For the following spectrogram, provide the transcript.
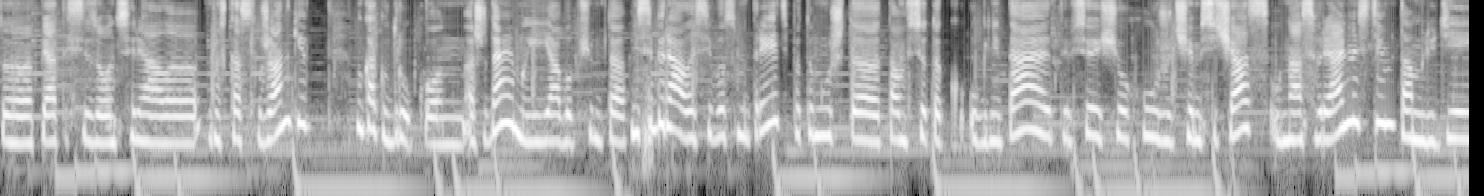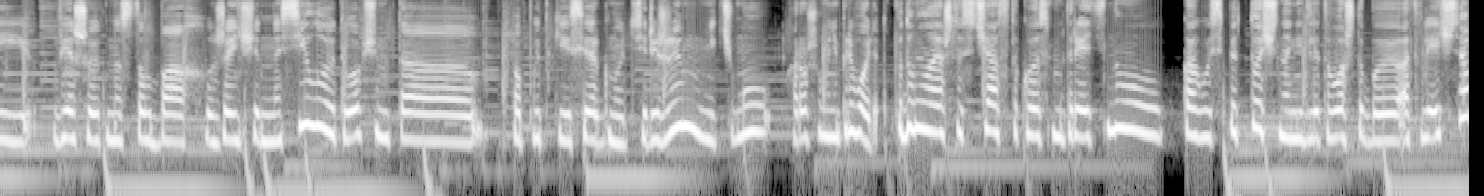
э, пятый сезон сериала «Рассказ служанки» ну как вдруг он ожидаемый, я, в общем-то, не собиралась его смотреть, потому что там все так угнетает, и все еще хуже, чем сейчас у нас в реальности. Там людей вешают на столбах, женщин насилуют, и, в общем-то, попытки свергнуть режим ни к чему хорошему не приводят. Подумала я, что сейчас такое смотреть, ну, как бы себе точно не для того, чтобы отвлечься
